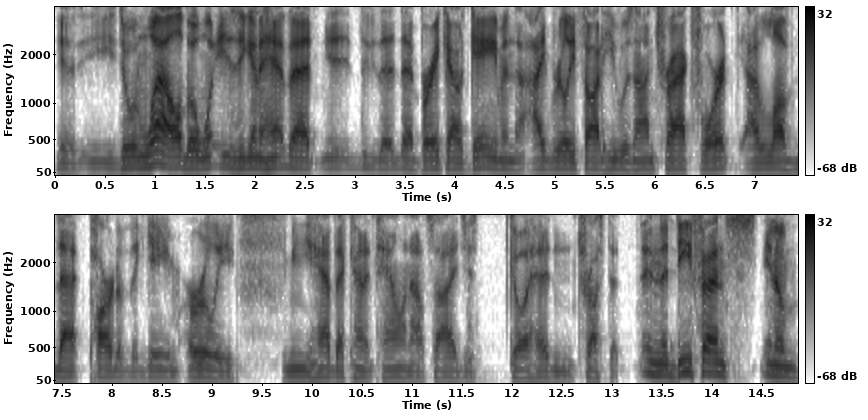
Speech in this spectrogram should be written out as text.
you know, he's doing well, but what, is he going to have that, that that breakout game? And I really thought he was on track for it. I loved that part of the game early. I mean, you have that kind of talent outside. Just go ahead and trust it. In the defense, you know,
